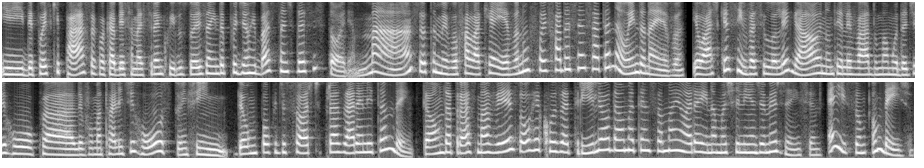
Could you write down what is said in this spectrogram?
E depois que passa com a cabeça mais tranquila, os dois ainda podiam rir bastante dessa história. Mas eu também vou falar que a Eva não foi fada sensata, não, hein, dona Eva? Eu acho que assim, vacilou legal não ter levado uma muda de roupa, levou uma toalha de rosto, enfim, deu um pouco de sorte pra azar ali também. Então, da próxima vez, ou recusa a trilha ou dá uma atenção maior aí na mochilinha de emergência. É isso, um beijo.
